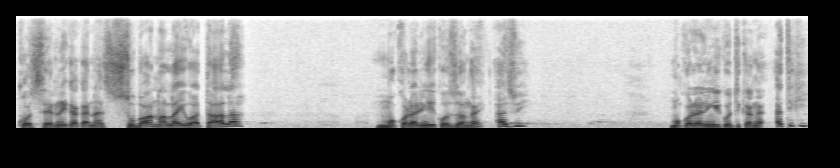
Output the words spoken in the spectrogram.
kocerne kaka na subhanallah wa taala mokolo alingi kozwa ngai azwi mokolo alingi kotika ngai atiki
